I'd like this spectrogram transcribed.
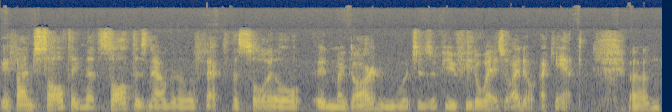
if, I'm salting, that salt is now going to affect the soil in my garden, which is a few feet away. So I don't, I can't. Um,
